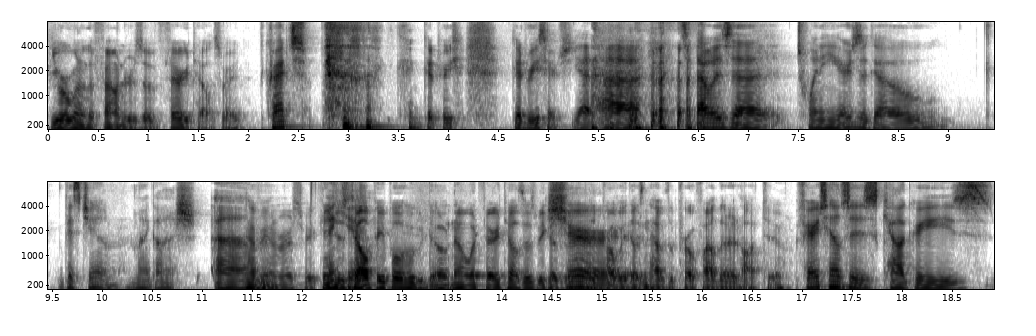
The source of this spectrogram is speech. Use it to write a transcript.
You were one of the founders of Fairy Tales, right? correct, good, re- good research. Yeah. Uh, so that was uh, 20 years ago. This June, my gosh! Um, Happy anniversary. Can you just you. tell people who don't know what Fairy Tales is because it- it, probably doesn't have the profile that it ought to. Fairy Tales is Calgary's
